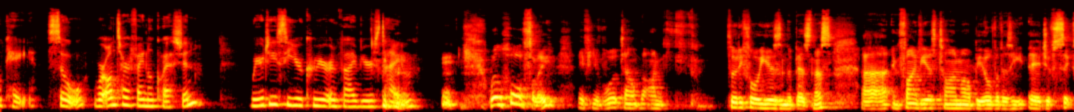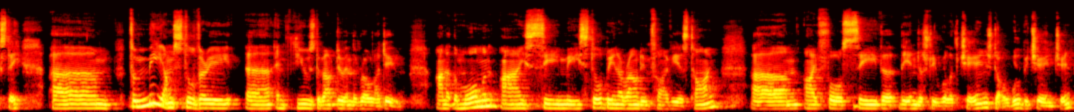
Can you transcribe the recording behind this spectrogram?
Okay, so we're on to our final question. Where do you see your career in five years' time? well, hopefully, if you've worked out that I'm 34 years in the business, uh, in five years' time, I'll be over the age of 60. Um, for me, I'm still very uh, enthused about doing the role I do. And at the moment, I see me still being around in five years' time. Um, I foresee that the industry will have changed or will be changing,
